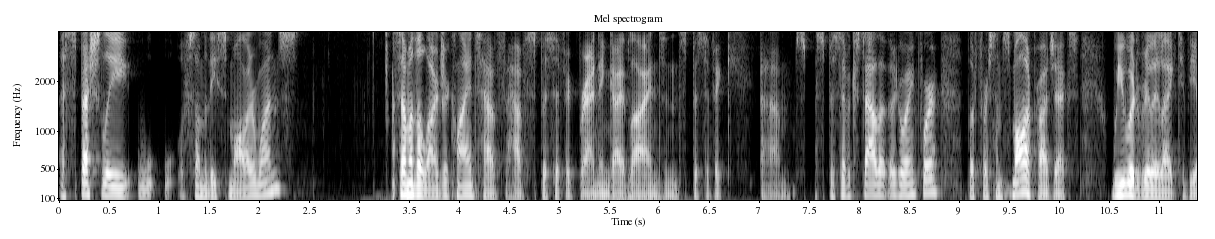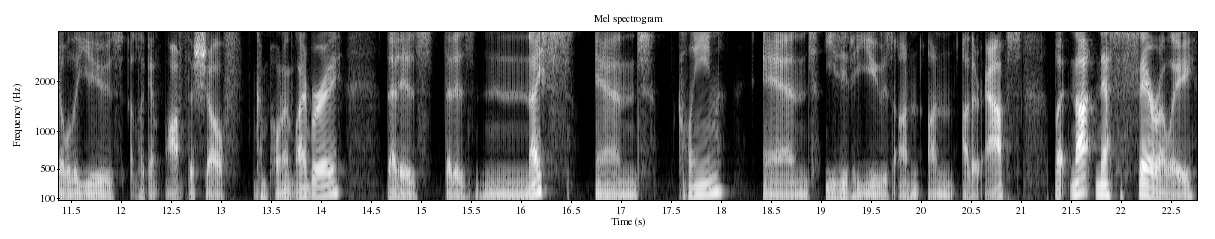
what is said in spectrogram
especially some of these smaller ones. Some of the larger clients have have specific branding guidelines and specific um, specific style that they're going for. But for some smaller projects, we would really like to be able to use like an off the shelf component library that is that is nice and clean and easy to use on on other apps, but not necessarily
